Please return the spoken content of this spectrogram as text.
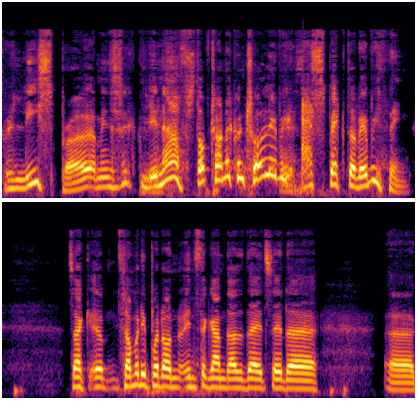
release, bro. I mean, it's like, enough. Stop trying to control every aspect of everything. It's like um, somebody put on Instagram the other day. It said, uh, uh,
